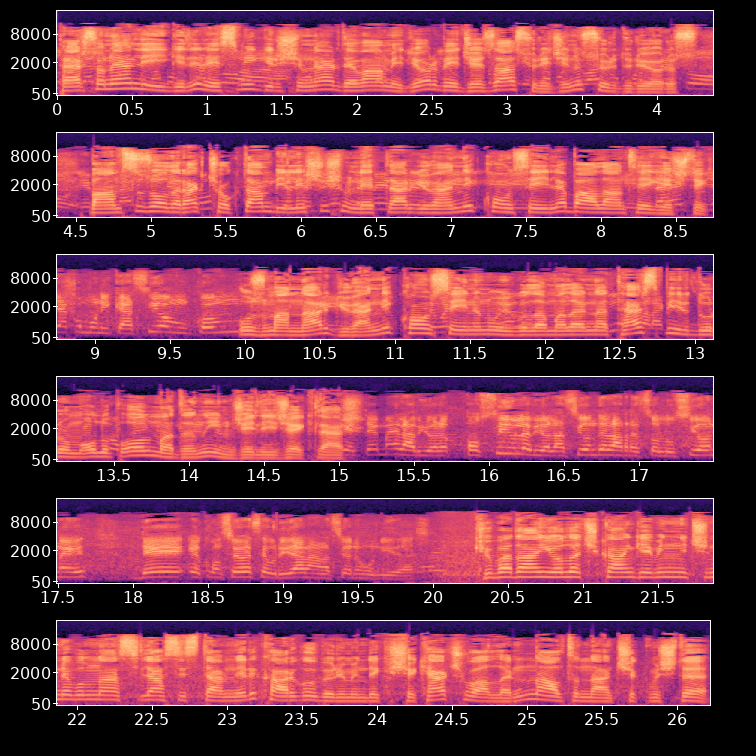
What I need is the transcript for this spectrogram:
Personelle ilgili resmi girişimler devam ediyor ve ceza sürecini sürdürüyoruz. Bağımsız olarak çoktan Birleşmiş Milletler Güvenlik Konseyi ile bağlantıya geçtik. Uzmanlar Güvenlik Konseyi'nin uygulamalarına ters bir durum olup olmadığını inceleyecekler. Küba'dan yola çıkan geminin içinde bulunan silah sistemleri kargo bölümündeki şeker çuvallarının altından çıkmıştı.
